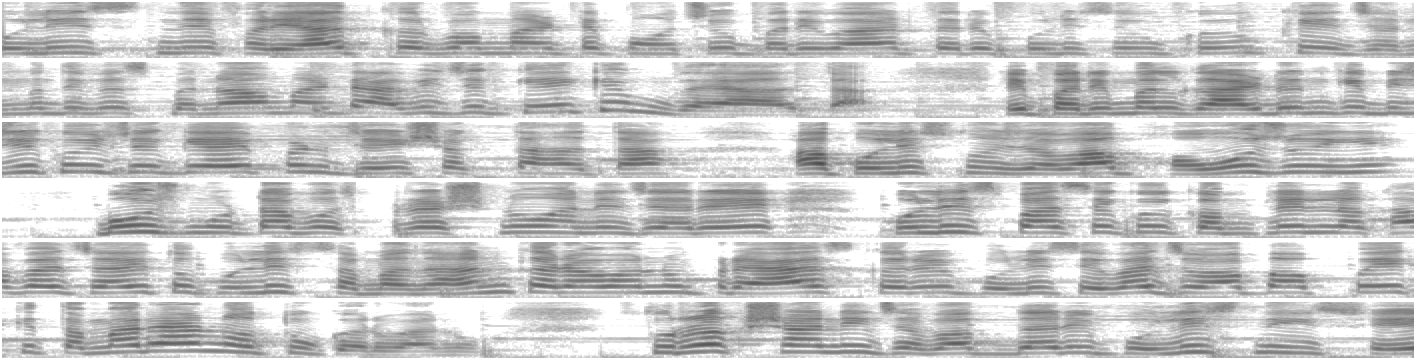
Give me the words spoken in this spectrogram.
પોલીસને ફરિયાદ કરવા માટે પહોંચ્યો પરિવાર, ત્યારે પોલીસે એવું કહ્યું કે જન્મદિવસ બનાવવા માટે આવી જગ્યાએ કેમ ગયા હતા? એ પરિમલ ગાર્ડન કે બીજી કોઈ જગ્યાએ પણ જઈ શકતા હતા? આ પોલીસનો જવાબ હોવો જોઈએ. બહુ જ મોટા પ્રશ્નો અને જ્યારે પોલીસ પાસે કોઈ કમ્પ્લેન લખાવવા જાય તો પોલીસ સમાધાન કરાવવાનો પ્રયાસ કરે. પોલીસ એવા જવાબ આપે કે તમારે આ નહોતું કરવાનું. સુરક્ષાની જવાબદારી પોલીસની છે.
